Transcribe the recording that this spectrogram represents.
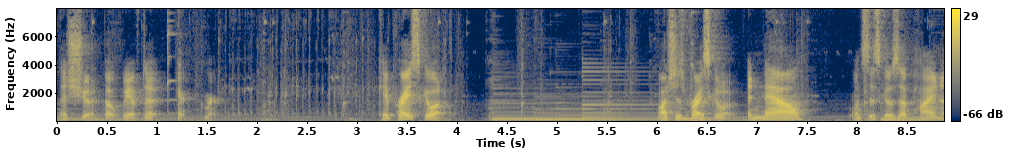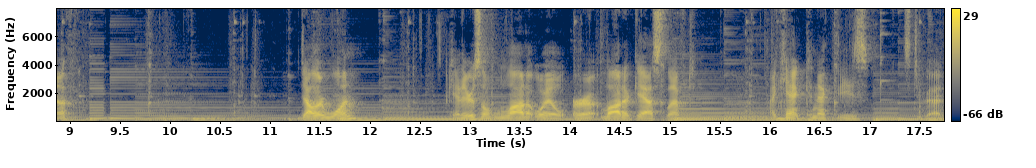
That should. Oh, we have to. Here, come here. Okay, price go up. Watch this price go up. And now, once this goes up high enough, dollar one. Okay, there's a lot of oil or a lot of gas left. I can't connect these. That's too bad.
